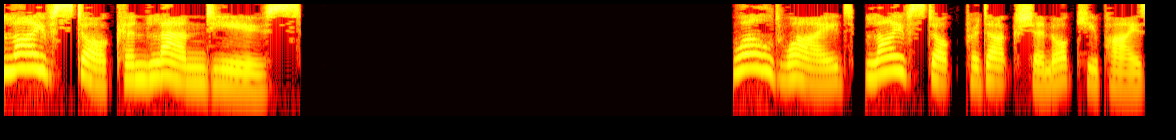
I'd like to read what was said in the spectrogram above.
Livestock and land use. Worldwide, livestock production occupies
